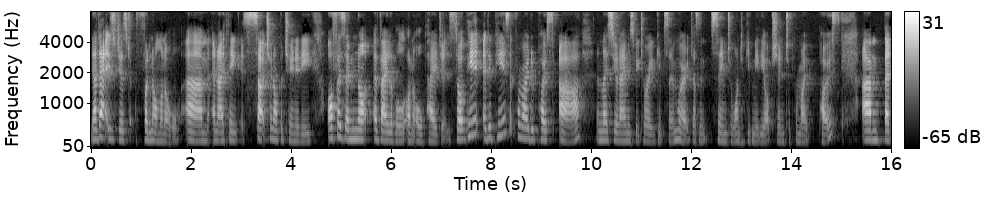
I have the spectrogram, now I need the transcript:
Now that is just phenomenal. Um, and I think such an opportunity. Offers are not available on all pages. So it appears that promoted posts are unless your name is Victoria Gibson, where it doesn't seem to want to give me the option to promote posts. Um, but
